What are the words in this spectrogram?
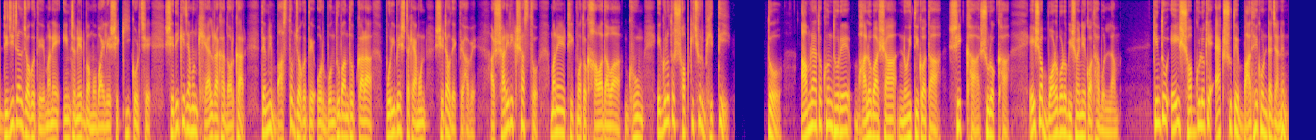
ডিজিটাল জগতে মানে ইন্টারনেট বা মোবাইলে সে কি করছে, সেদিকে যেমন খেয়াল রাখা দরকার, তেমনি বাস্তব জগতে ওর বন্ধুবান্ধব কারা, পরিবেশটা কেমন, সেটাও দেখতে হবে। আর শারীরিক স্বাস্থ্য মানে ঠিকমতো খাওয়া দাওয়া, ঘুম, এগুলো তো সব কিছুর ভিত্তি। তো, আমরা এতক্ষণ ধরে ভালোবাসা, নৈতিকতা শিক্ষা, সুরক্ষা, এইসব বড় বড় বিষয় নিয়ে কথা বললাম। কিন্তু এই সবগুলোকে একসুতে বাধে কোনটা জানেন?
